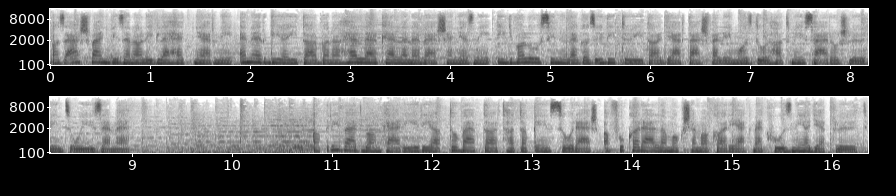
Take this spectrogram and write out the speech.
Az ásványvizen alig lehet nyerni, energiaitalban a hellel kellene versenyezni, így valószínűleg az üdítőitalgyártás felé mozdulhat Mészáros Lőrinc új üzeme. A privát bankár írja, tovább tarthat a pénzszórás, a fukarállamok sem akarják meghúzni a gyeplőt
